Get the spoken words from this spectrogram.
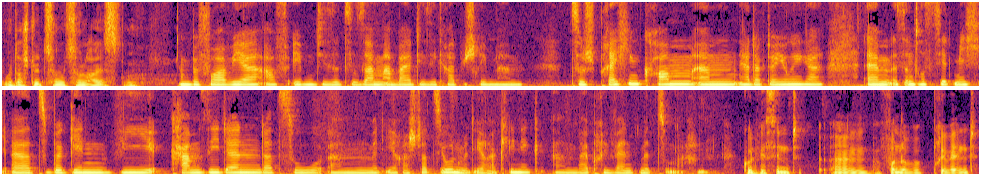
Unterstützung zu leisten. Und bevor wir auf eben diese Zusammenarbeit, die Sie gerade beschrieben haben, zu sprechen kommen, ähm, Herr Dr. Jungiger, ähm, es interessiert mich äh, zu Beginn, wie kamen Sie denn dazu, ähm, mit Ihrer Station, mit Ihrer Klinik ähm, bei Prevent mitzumachen? Gut, wir sind ähm, von der Prevent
